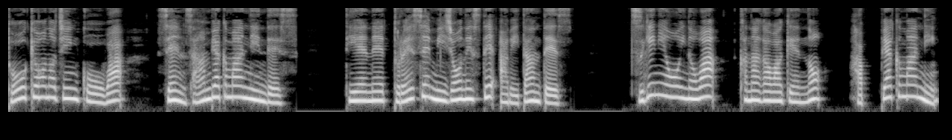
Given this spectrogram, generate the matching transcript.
東京の人口は1300万人です。Tiene 13 millones de habitantes。次に多いのは神奈川県の800万人。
